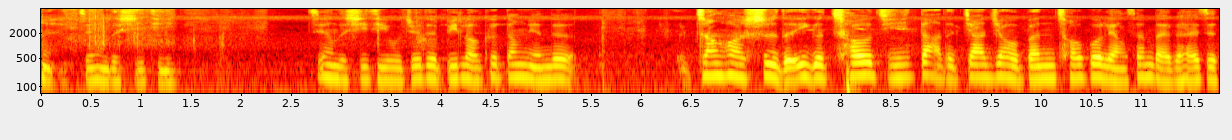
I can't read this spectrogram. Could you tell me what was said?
这样的习题，这样的习题，我觉得比老课当年的。彰化市的一个超级大的家教班，超过两三百个孩子，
